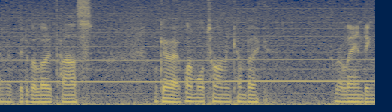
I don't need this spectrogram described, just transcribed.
go a bit of a low pass. We'll go out one more time and come back for a landing.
